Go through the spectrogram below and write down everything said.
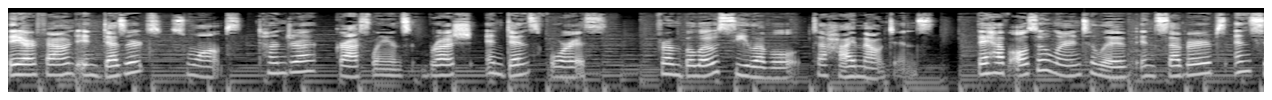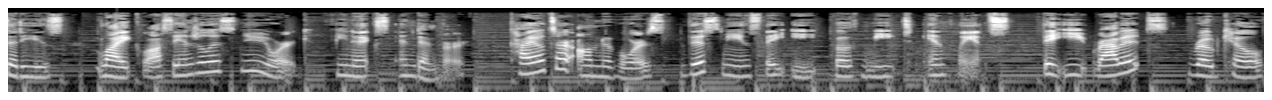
They are found in deserts, swamps, tundra, grasslands, brush, and dense forests, from below sea level to high mountains. They have also learned to live in suburbs and cities like Los Angeles, New York, Phoenix, and Denver. Coyotes are omnivores. This means they eat both meat and plants. They eat rabbits, roadkill,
